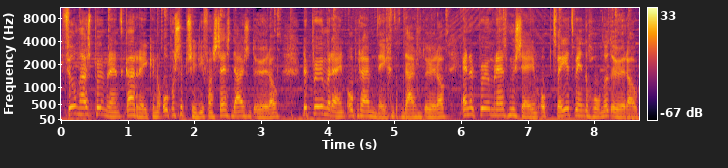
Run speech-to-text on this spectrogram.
Filmhuis Purmerend kan rekenen op een subsidie van 6000 euro, de Purmerijn op ruim 90.000 euro en het Purmerends Museum op 2200 euro.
